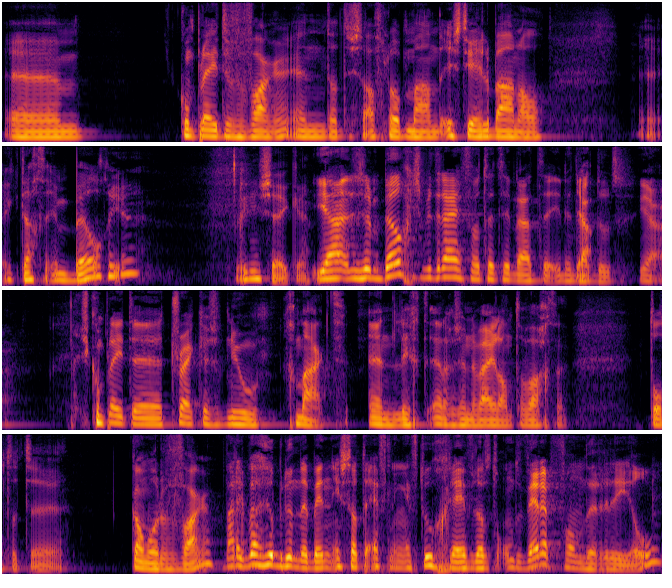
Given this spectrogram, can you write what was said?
ehm, compleet te vervangen. En dat is de afgelopen maanden, is die hele baan al, eh, ik dacht in België? Weet niet zeker. Ja, het is een Belgisch bedrijf wat het inderdaad, eh, inderdaad Ja. doet. Ja. Dus de complete track is opnieuw gemaakt en ligt ergens in de weiland te wachten tot het eh, kan worden vervangen. Waar ik wel heel benieuwd naar ben, is dat de Efteling heeft toegegeven dat het ontwerp van de rail...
